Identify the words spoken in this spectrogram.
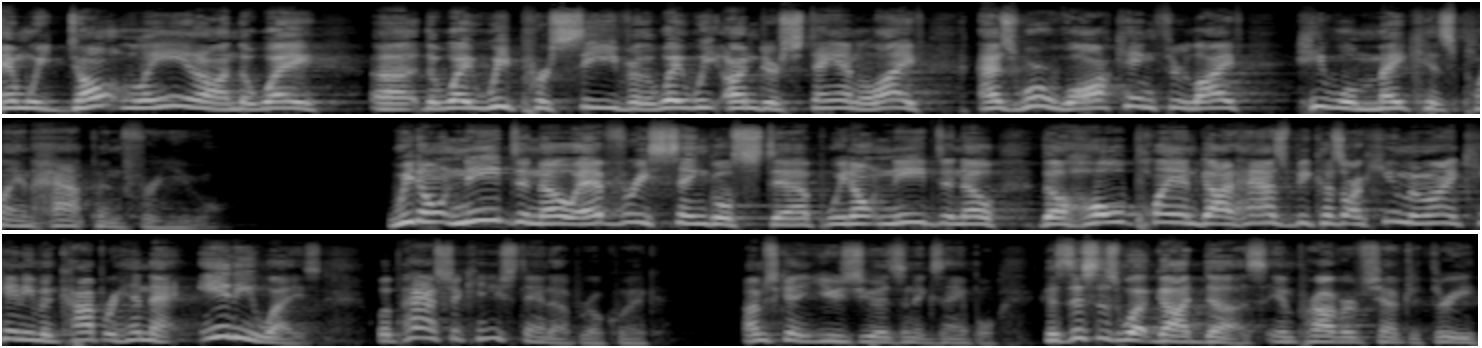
and we don't lean on the way, uh, the way we perceive or the way we understand life, as we're walking through life, he will make his plan happen for you. We don't need to know every single step. We don't need to know the whole plan God has because our human mind can't even comprehend that, anyways. But, Pastor, can you stand up real quick? I'm just going to use you as an example because this is what God does in Proverbs chapter 3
